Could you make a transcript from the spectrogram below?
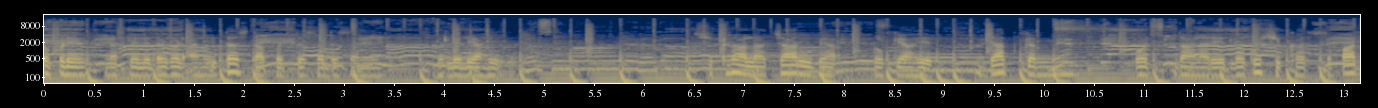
कपडे नसलेले दगड आणि इतर स्थापत्य सदस्यांनी भरलेले आहे. शिखराला चार उभ्या टोके आहेत ज्यात कमी होत जाणारे लघु शिखर सपाट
